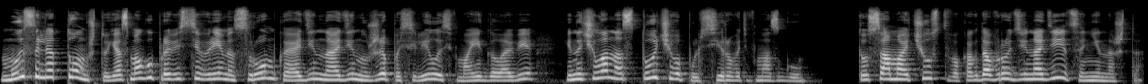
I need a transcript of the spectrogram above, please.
Мысль о том, что я смогу провести время с Ромкой один на один уже поселилась в моей голове и начала настойчиво пульсировать в мозгу. То самое чувство, когда вроде и надеяться не на что,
